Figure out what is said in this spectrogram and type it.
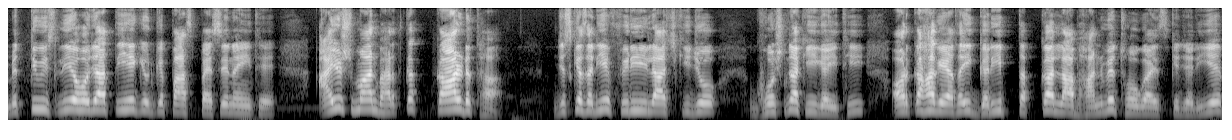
मृत्यु इसलिए हो जाती है कि उनके पास पैसे नहीं थे। आयुष्मान भारत का कार्ड था, जिसके ज़रिए फ्री इलाज की जो घोषणा की गई थी और कहा गया था कि गरीब तबका लाभान्वित होगा इसके ज़रिए।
